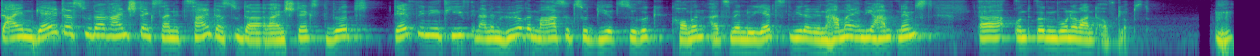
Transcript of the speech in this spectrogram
Dein Geld, das du da reinsteckst, deine Zeit, das du da reinsteckst, wird definitiv in einem höheren Maße zu dir zurückkommen, als wenn du jetzt wieder den Hammer in die Hand nimmst äh, und irgendwo eine Wand aufklopfst. Mhm.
